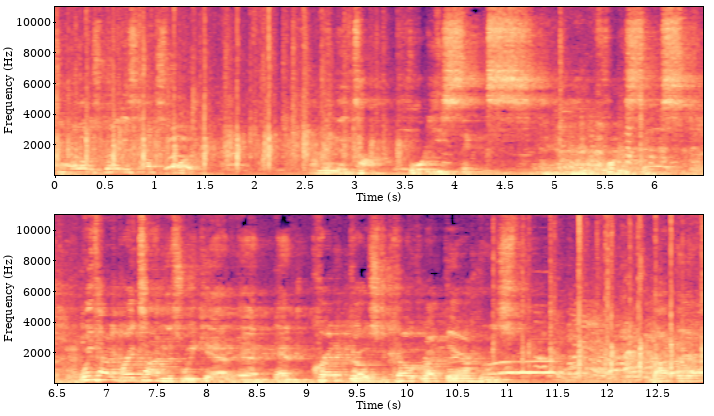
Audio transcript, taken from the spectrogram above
Tupelo's greatest export. I'm in the top 46. 46. We've had a great time this weekend, and, and credit goes to Coat right there, who's not there.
